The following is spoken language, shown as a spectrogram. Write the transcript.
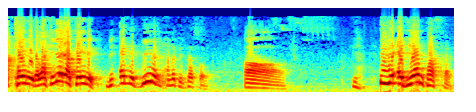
adkaynayda laakin yay adkaynay biana diina muxamedin kaso iyo adyaantaas kale.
